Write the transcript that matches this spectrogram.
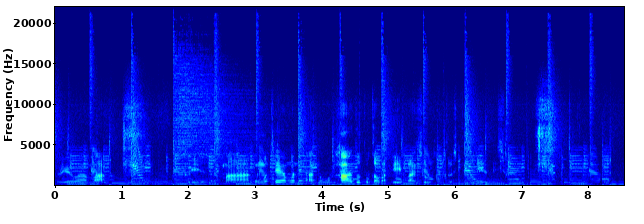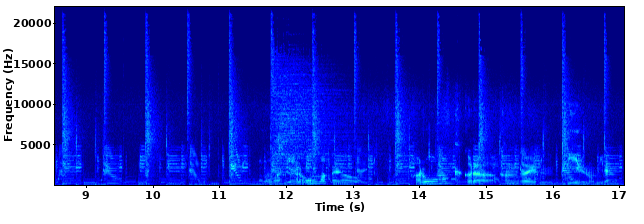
それはまあ、売れるだまあ、おもちゃ屋もね、あの、ハードとかは定番商品として売れるでしょハローマックハローマックから考えるビールの未来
